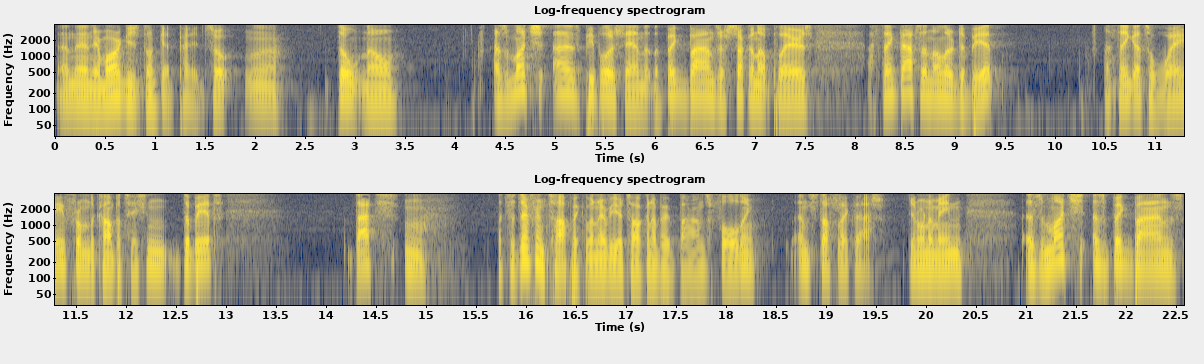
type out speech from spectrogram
and then your mortgage don't get paid? So uh, don't know as much as people are saying that the big bands are sucking up players, I think that's another debate. I think that's away from the competition debate. That's mm, that's a different topic whenever you're talking about bands folding and stuff like that. You know what I mean? As much as big bands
